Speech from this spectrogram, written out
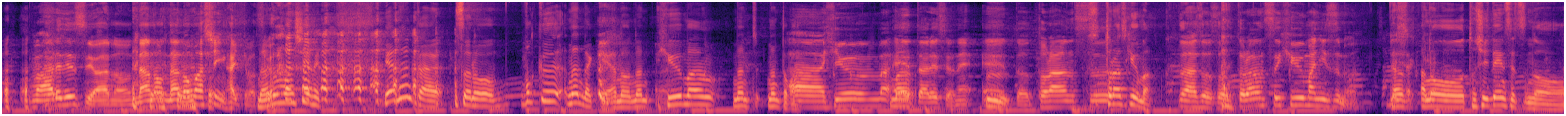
ど。まああれですよ。あのナノ ナノマシン入ってますよ。ナノマシン入っていやなんかその僕なんだっけ？あのなんヒューマンなんとなんとか。あーヒューマン、えっ、とあれですよね、えっ、とトランス。トランスヒューマン。あそうそう。トランスヒューマニズムあの都市伝説の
